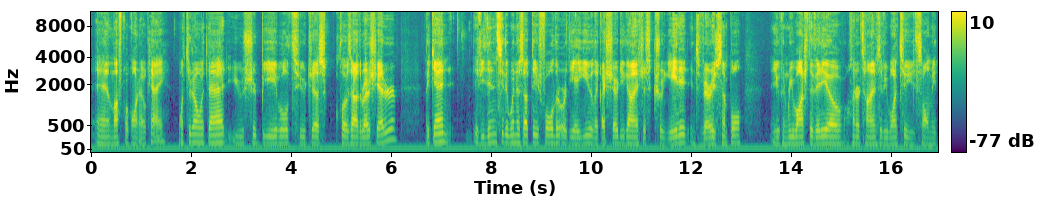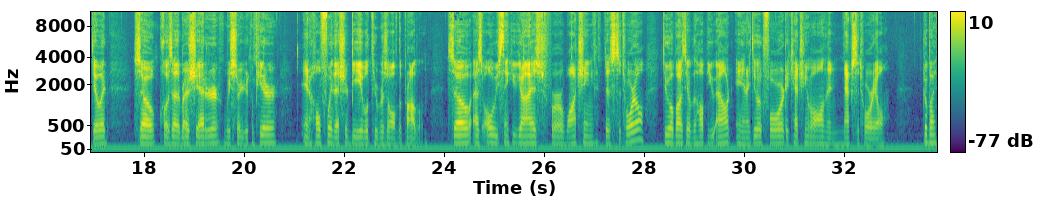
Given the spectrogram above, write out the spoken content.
And left click on OK. Once you're done with that, you should be able to just close out of the registry editor. Again, if you didn't see the Windows Update folder or the AU, like I showed you guys, just create it. It's very simple. You can rewatch the video 100 times if you want to. You saw me do it. So close out the registry editor, restart your computer, and hopefully that should be able to resolve the problem. So as always, thank you guys for watching this tutorial. Do hope I was able to help you out, and I do look forward to catching you all in the next tutorial. Goodbye.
